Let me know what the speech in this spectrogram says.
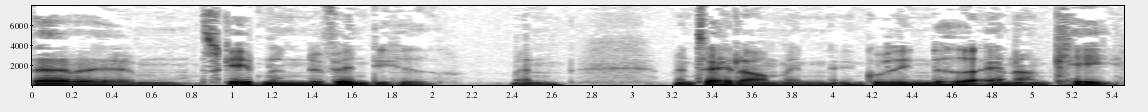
der er øh, skæbnen en nødvendighed. Man, man taler om en, en gudinde, der hedder Ananke,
